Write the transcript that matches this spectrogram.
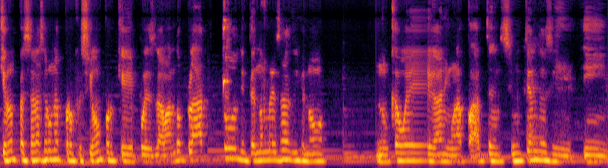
Quiero empezar a hacer una profesión porque, pues, lavando platos, limpiando mesas, dije, no, nunca voy a llegar a ninguna parte, ¿sí me entiendes? y, y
